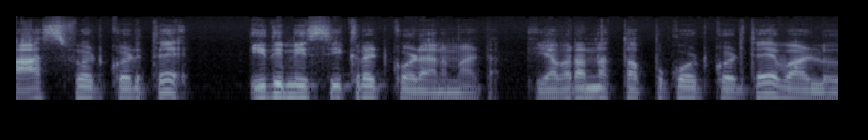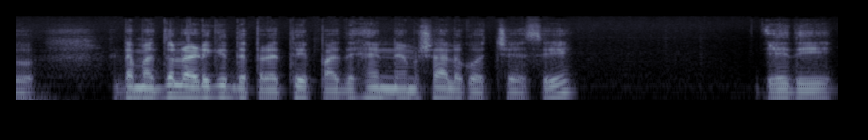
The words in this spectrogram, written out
పాస్వర్డ్ కొడితే ఇది మీ సీక్రెట్ కోడ్ అనమాట ఎవరన్నా తప్పు కోడ్ కొడితే వాళ్ళు అంటే మధ్యలో అడిగిద్ది ప్రతి పదిహేను నిమిషాలకు వచ్చేసి ఏది?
